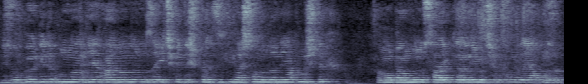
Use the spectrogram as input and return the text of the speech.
Biz o bölgede bulunan diğer hayvanlarımıza iç ve dış parazit ilaçlamalarını yapmıştık. Ama ben bunu sahiplendiğim için orada yapmadım.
